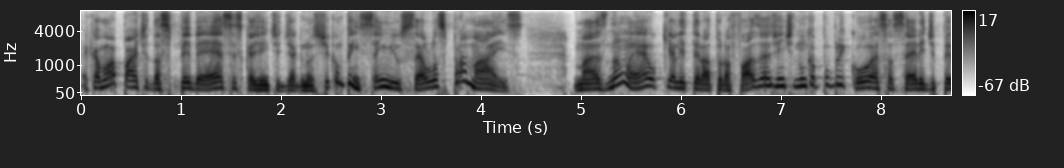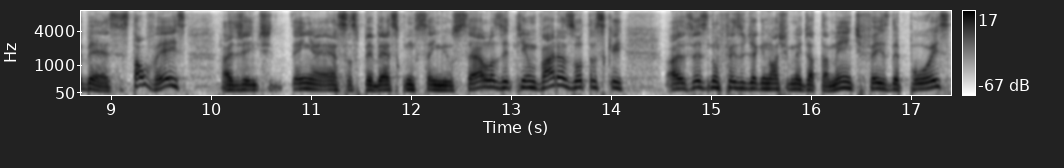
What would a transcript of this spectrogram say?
é que a maior parte das PBS que a gente diagnostica tem 100 mil células para mais. Mas não é o que a literatura faz, a gente nunca publicou essa série de PBS. Talvez a gente tenha essas PBS com 100 mil células e tinha várias outras que às vezes não fez o diagnóstico imediatamente, fez depois,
